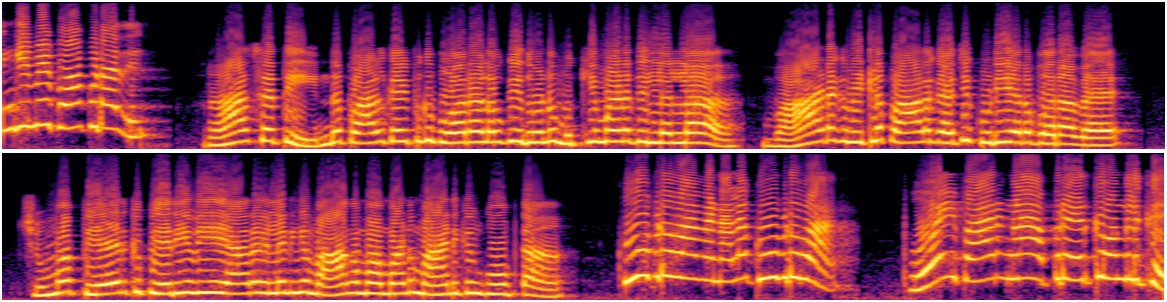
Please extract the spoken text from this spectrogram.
எங்கேயுமே போக கூடாது ராசாத்தி இந்த பால் காய்ப்புக்கு போற அளவுக்கு இது ஒண்ணும் முக்கியமானது இல்லல்ல. வாடகை வீட்டுல பாலை காய்ச்சி குடியேற போறாவ. சும்மா பேருக்கு பெரியவிய யாரும் இல்ல நீங்க வாங்க மாமான்னு மாணிக்கம் கூப்பிட்டான். போய் பாருங்க அப்புறம் இருக்கு உங்களுக்கு.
